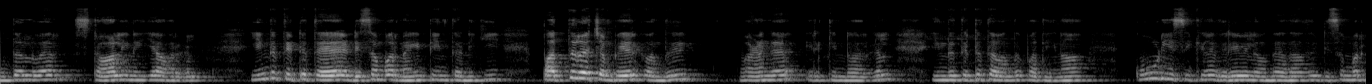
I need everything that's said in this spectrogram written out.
முதல்வர் ஸ்டாலின் ஐயா அவர்கள். இந்த திட்டத்தை டிசம்பர் நைன்டீன்த் அன்னைக்கு பத்து லட்சம் பேருக்கு வந்து வழங்க இருக்கின்றார்கள். இந்த திட்டத்தை வந்து பார்த்திங்கன்னா கூடிய சீக்கிரம் விரைவில் வந்து அதாவது டிசம்பர்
